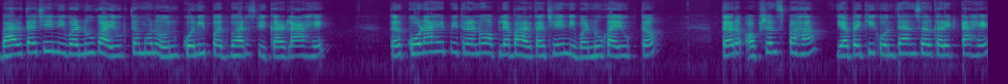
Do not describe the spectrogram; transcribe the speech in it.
भारताचे निवडणूक आयुक्त म्हणून कोणी पदभार स्वीकारला आहे? तर कोण आहेत मित्रांनो आपल्या भारताचे निवडणूक आयुक्त? तर ऑप्शन्स पहा. यापैकी कोणते आन्सर करेक्ट आहे?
